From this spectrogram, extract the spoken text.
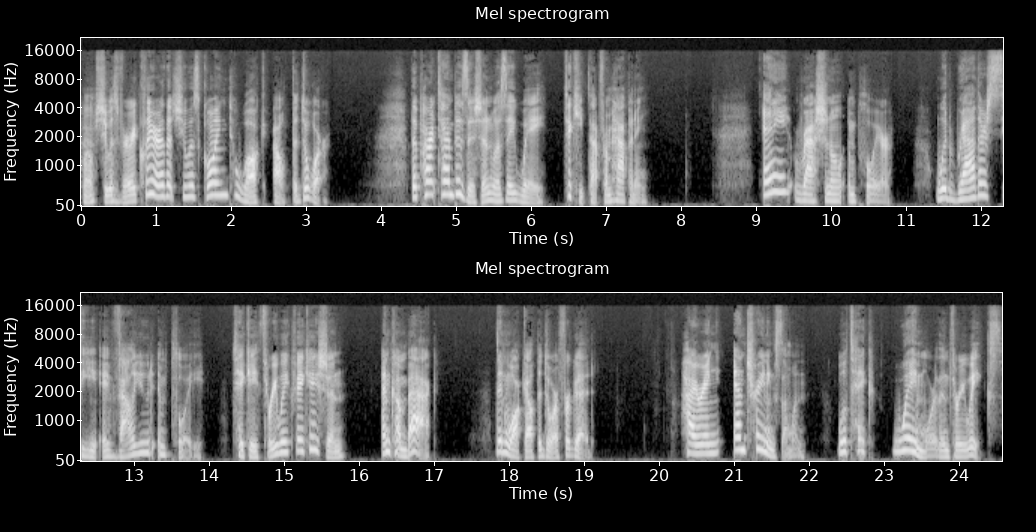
Well, she was very clear that she was going to walk out the door. The part time position was a way to keep that from happening. Any rational employer would rather see a valued employee take a three week vacation and come back than walk out the door for good. Hiring and training someone will take way more than three weeks.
